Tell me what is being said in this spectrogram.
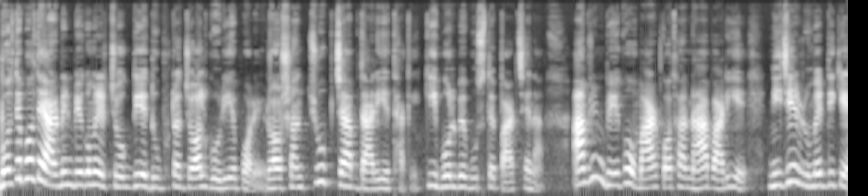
বলতে বলতে আরবিন বেগমের চোখ দিয়ে দুফোঁটা জল গড়িয়ে পড়ে। রওশান চুপচাপ দাঁড়িয়ে থাকে। কি বলবে বুঝতে পারছে না। আমরিন বেগম আর কথা না বাড়িয়ে নিজের রুমের দিকে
